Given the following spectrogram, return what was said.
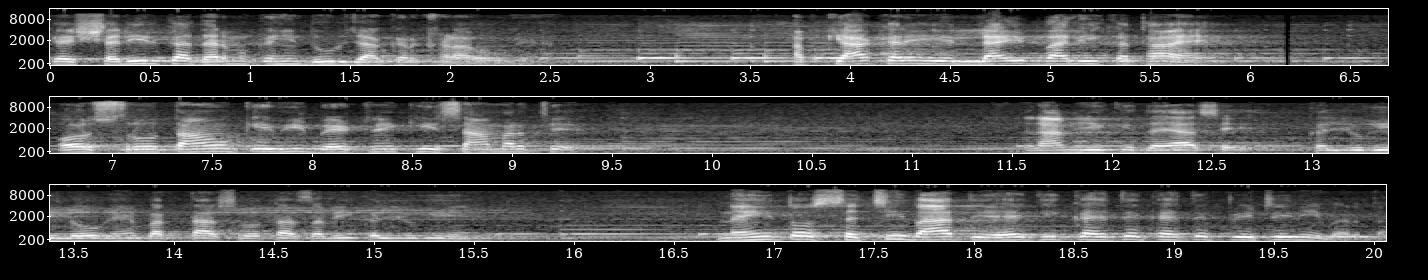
कि शरीर का धर्म कहीं दूर जाकर खड़ा हो गया। अब क्या करें, ये लाइव वाली कथा है। और श्रोताओं के भी बैठने की सामर्थ्य। राम जी की दया से कलयुगी लोग हैं, वक्ता, श्रोता सभी कलयुगी हैं। नहीं तो सच्ची बात यह है कि कहते कहते पेट ही नहीं भरता।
